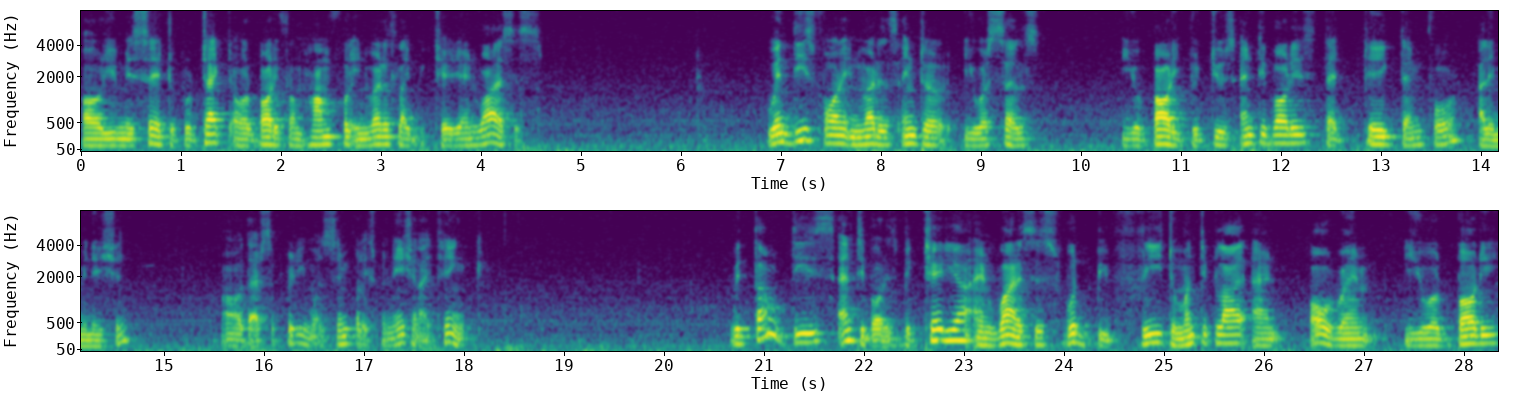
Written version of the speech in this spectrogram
or you may say to protect our body from harmful invaders like bacteria and viruses. When these foreign invaders enter your cells, your body produces antibodies that take them for elimination. Uh, that's a pretty much simple explanation, I think. Without these antibodies, bacteria and viruses would be free to multiply and overwhelm your body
